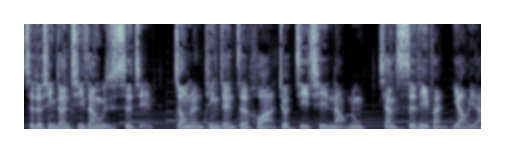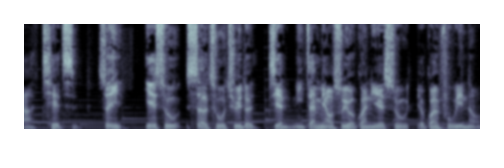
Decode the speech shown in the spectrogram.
使徒行传七章五十四节，众人听见这话就极其恼怒，向司提反咬牙切齿。所以。耶稣射出去的箭，你在描述有关耶稣、有关福音哦。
